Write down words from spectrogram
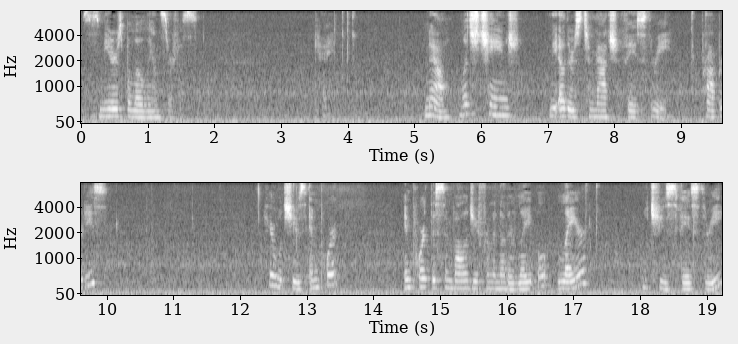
This is meters below land surface. Okay. Now, let's change the others to match phase 3. Properties. Here we'll choose import. Import the symbology from another label layer. We'll choose phase 3.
